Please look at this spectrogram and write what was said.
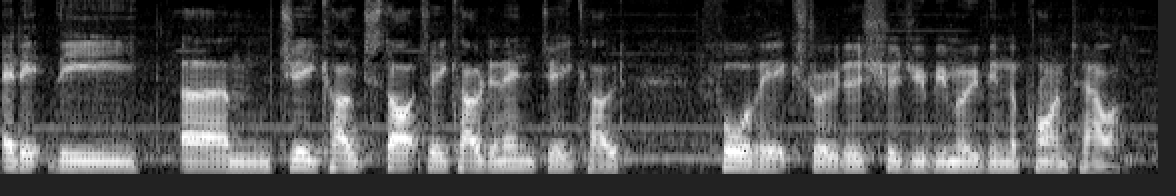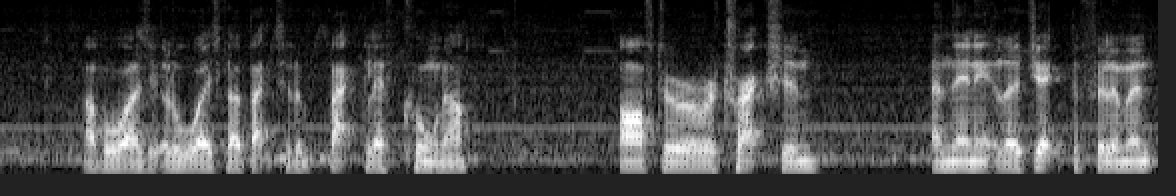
edit the um, G code, start G code and end G code for the extruders should you be moving the prime tower. Otherwise it'll always go back to the back left corner after a retraction and then it'll eject the filament,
